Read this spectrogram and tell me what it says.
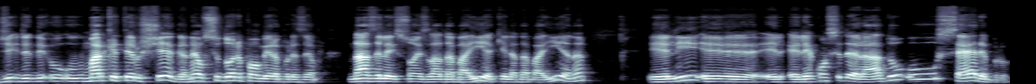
de, de, de, o, marqueteiro chega, né? O Sidônio Palmeira, por exemplo, nas eleições lá da Bahia, que ele é da Bahia, né? Ele, eh, ele, ele é considerado o cérebro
